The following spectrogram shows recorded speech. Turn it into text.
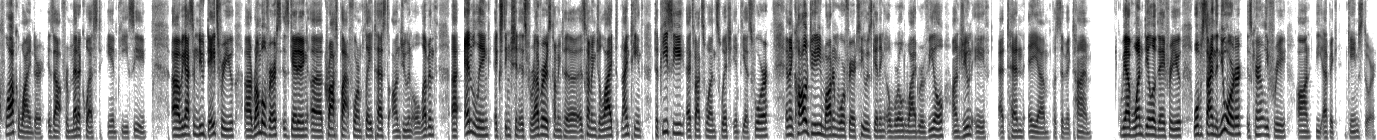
Clockwinder is out for MetaQuest and PC. Uh, we got some new dates for you. Uh, Rumbleverse is getting a cross-platform playtest on June 11th. Uh, Endling Extinction is Forever is coming to is coming July 19th to PC, Xbox One, Switch, and PS4. And then Call of Duty Modern Warfare 2 is getting a worldwide reveal on June 8th at 10 a.m. Pacific time. We have one deal a day for you. Wolfenstein: The New Order is currently free on the Epic Game Store.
